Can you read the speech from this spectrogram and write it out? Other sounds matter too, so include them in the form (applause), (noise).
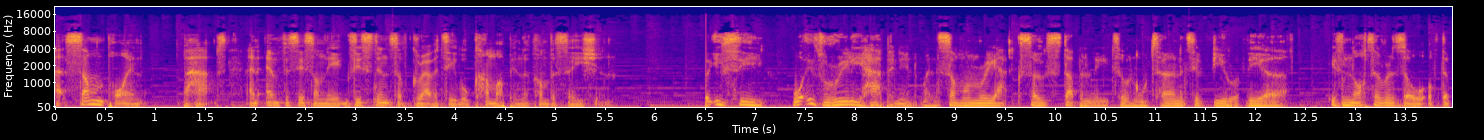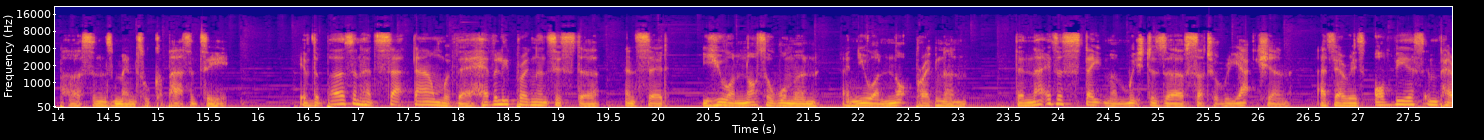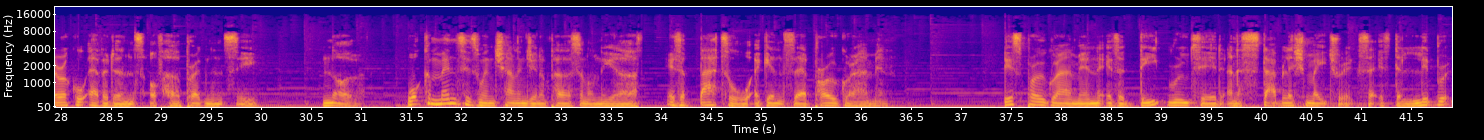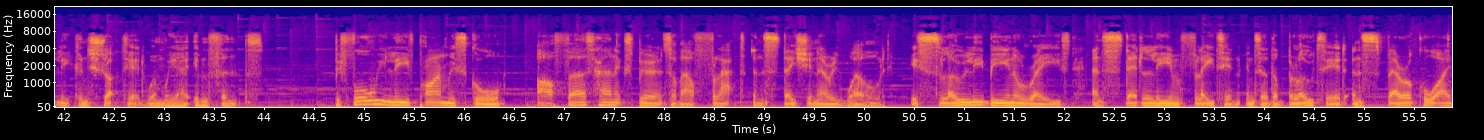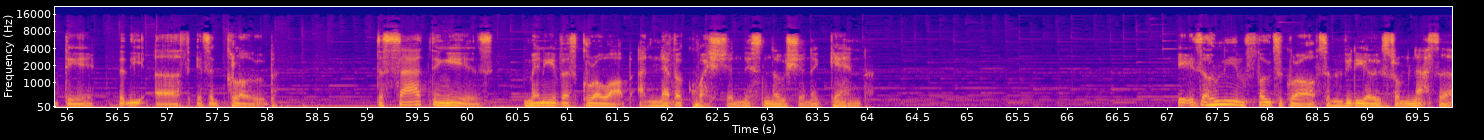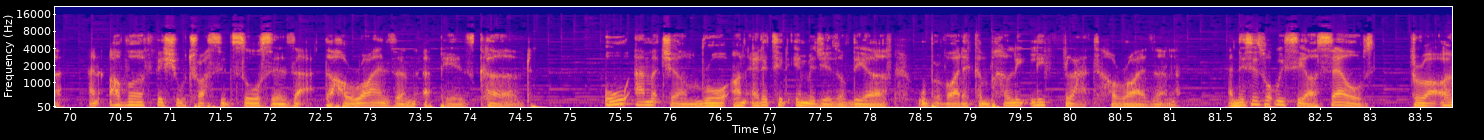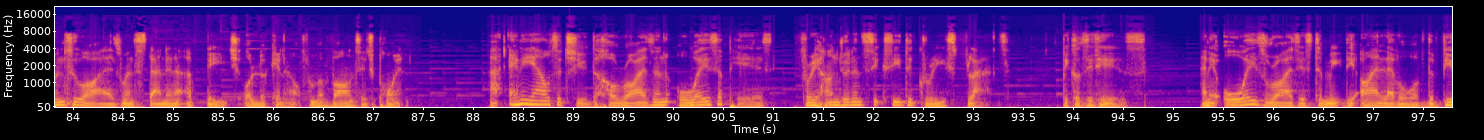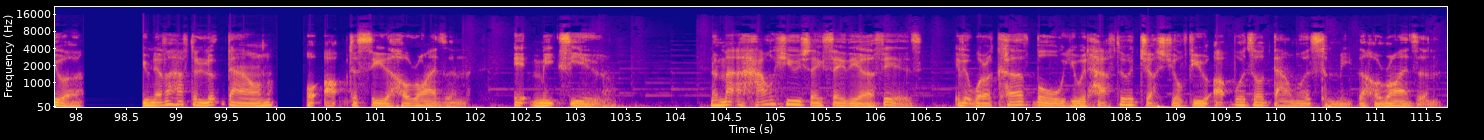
At some point, perhaps, an emphasis on the existence of gravity will come up in the conversation. But you see, what is really happening when someone reacts so stubbornly to an alternative view of the earth is not a result of the person's mental capacity. If the person had sat down with their heavily pregnant sister and said, You are not a woman and you are not pregnant, then that is a statement which deserves such a reaction as there is obvious empirical evidence of her pregnancy. No, what commences when challenging a person on the earth is a battle against their programming. This programming is a deep rooted and established matrix that is deliberately constructed when we are infants. Before we leave primary school, our first hand experience of our flat and stationary world is slowly being erased and steadily inflating into the bloated and spherical idea that the earth is a globe. The sad thing is, many of us grow up and never question this notion again. It is only in photographs and videos from NASA and other official trusted sources that the horizon appears curved. All amateur and raw unedited images of the Earth will provide a completely flat horizon. And this is what we see ourselves through our own two eyes when standing at a beach or looking out from a vantage point. At any altitude, the horizon always appears 360 degrees flat, because it is and it always rises to meet the eye level of the viewer. You never have to look down or up to see the horizon, it meets you. No matter how huge they say the Earth is, if it were a curved ball, you would have to adjust your view upwards or downwards to meet the horizon.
